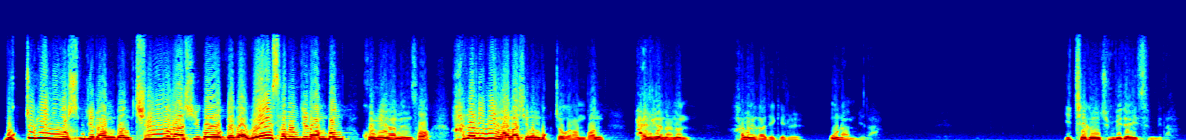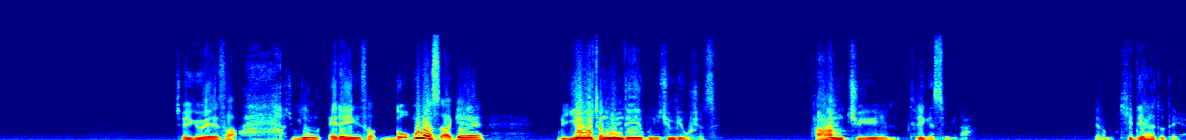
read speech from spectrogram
목적이 무엇인지를 한번 질문하시고 내가 왜 사는지를 한번 고민하면서 하나님이 원하시는 목적을 한번 발견하는 하나가 되기를 원합니다. 이 책은 준비되어 있습니다. 저희 교회에서 아주 그냥 LA에서 너무나 싸게 우리 이경호 장로대회 분이 준비해 오셨어요. 다음 주일 드리겠습니다. 여러분 기대해도 돼요.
